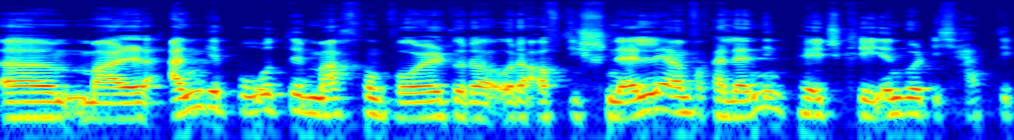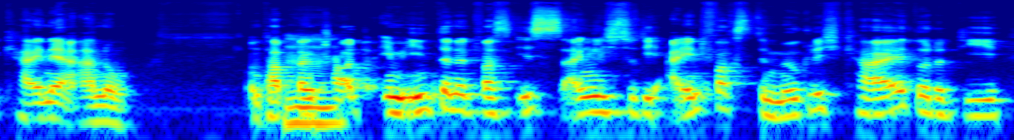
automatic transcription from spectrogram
ähm, mal Angebote machen wollte oder, oder auf die Schnelle einfach eine Landingpage kreieren wollte, ich hatte keine Ahnung. Und habe dann Mhm. geschaut im Internet, was ist eigentlich so die einfachste Möglichkeit oder die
